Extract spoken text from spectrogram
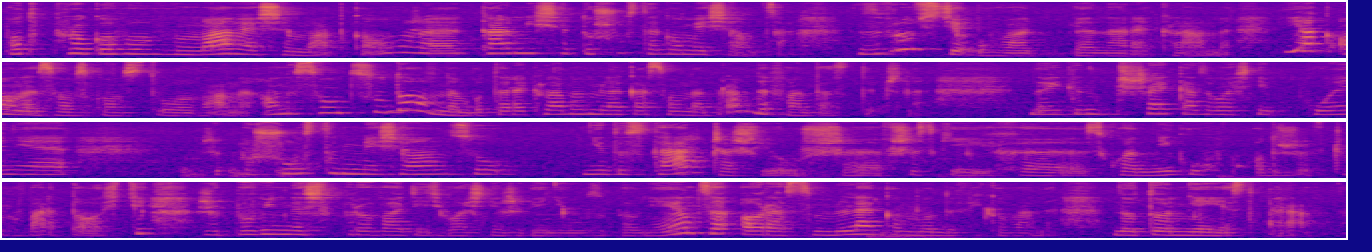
podprogowo wmawia się matkom, że karmi się do szóstego miesiąca. Zwróćcie uwagę na reklamy. Jak one są skonstruowane? One są cudowne, bo te reklamy mleka są naprawdę fantastyczne. No i ten przekaz właśnie płynie, że po szóstym miesiącu nie dostarczasz już e, wszystkich e, składników odżywczych, wartości, że powinnaś wprowadzić właśnie żywienie uzupełniające oraz mleko modyfikowane. No to nie jest prawda.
